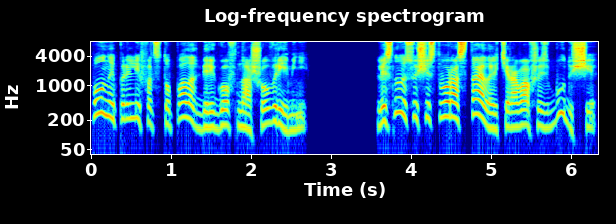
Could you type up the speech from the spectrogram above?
полный прилив отступал от берегов нашего времени. Лесное существо растаяло, ретировавшись в будущее,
